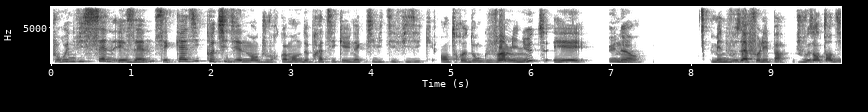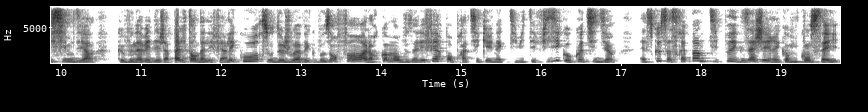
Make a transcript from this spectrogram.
Pour une vie saine et zen, c'est quasi quotidiennement que je vous recommande de pratiquer une activité physique, entre donc 20 minutes et une heure. Mais ne vous affolez pas. Je vous entends d'ici me dire que vous n'avez déjà pas le temps d'aller faire les courses ou de jouer avec vos enfants, alors comment vous allez faire pour pratiquer une activité physique au quotidien? Est-ce que ça serait pas un petit peu exagéré comme conseil?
